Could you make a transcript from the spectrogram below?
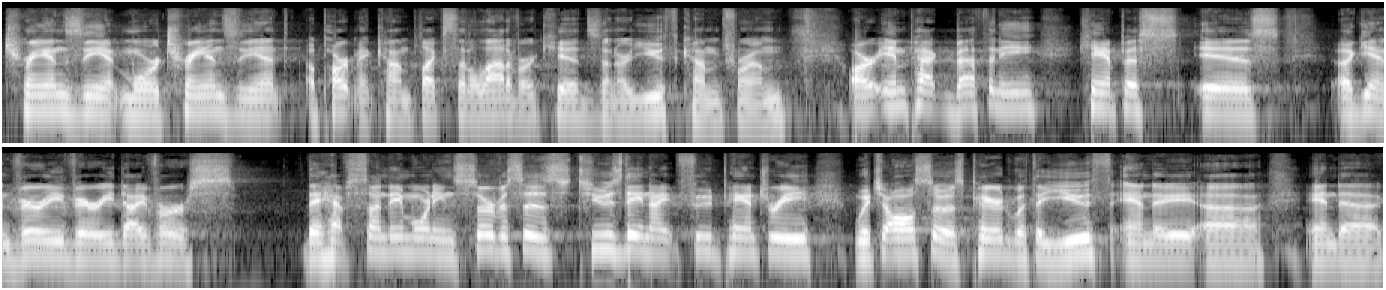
transient, more transient apartment complex that a lot of our kids and our youth come from. Our Impact Bethany campus is, again, very, very diverse. They have Sunday morning services, Tuesday night food pantry, which also is paired with a youth and a, uh, and a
